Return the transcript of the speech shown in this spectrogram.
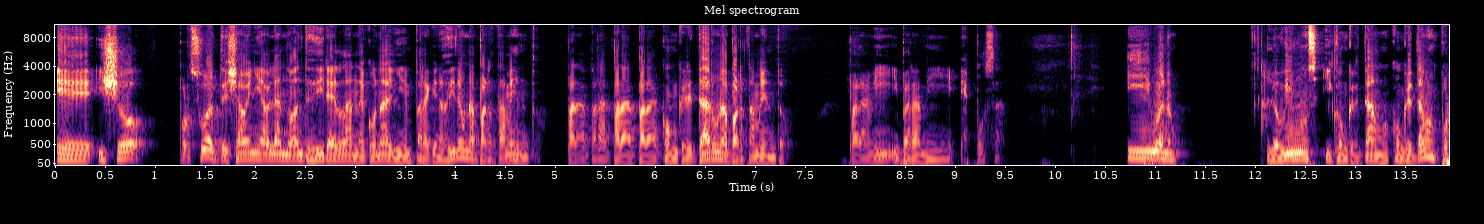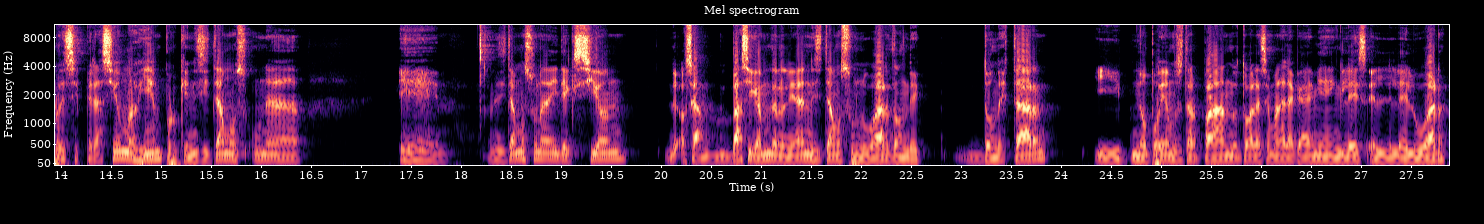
Eh, y yo, por suerte, ya venía hablando antes de ir a Irlanda con alguien para que nos diera un apartamento. Para, para, para, para concretar un apartamento. Para mí y para mi esposa. Y bueno, lo vimos y concretamos. Concretamos por desesperación más bien porque necesitamos una... Eh, necesitamos una dirección o sea, básicamente en realidad necesitamos un lugar donde, donde estar y no podíamos estar pagando toda la semana la Academia de Inglés, el, lugar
